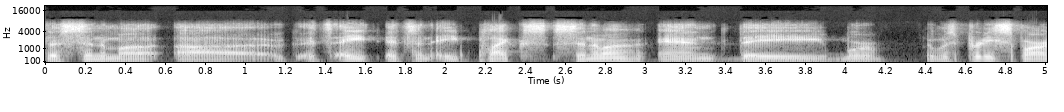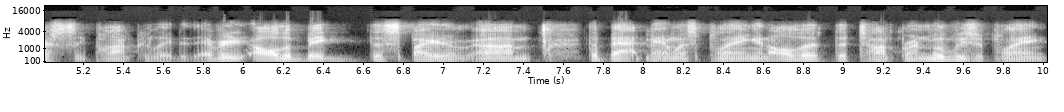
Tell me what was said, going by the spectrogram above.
the cinema, uh, it's eight. It's an eightplex cinema, and they were. It was pretty sparsely populated. Every all the big the Spider, um, the Batman was playing, and all the the top run movies were playing,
